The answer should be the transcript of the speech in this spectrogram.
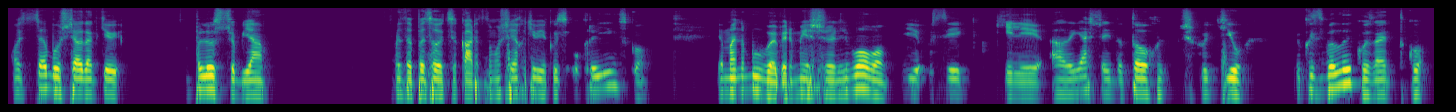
ось це був ще один такий плюс, щоб я записував цю карту. Тому що я хотів якусь українську. І в мене був вибір між Львовом і усією Кілією. Але я ще й до того хотів якусь велику, знаєте, таку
